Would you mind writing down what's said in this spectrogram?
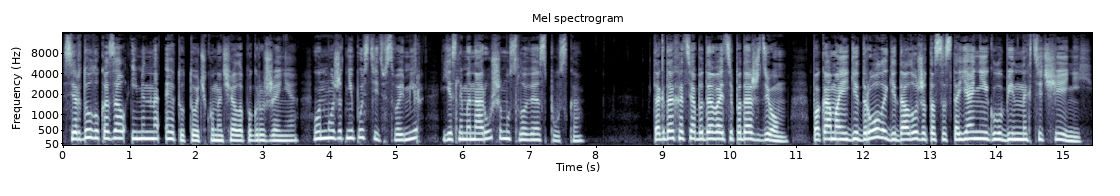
Сердол указал именно эту точку начала погружения. Он может не пустить в свой мир если мы нарушим условия спуска. Тогда хотя бы давайте подождем, пока мои гидрологи доложат о состоянии глубинных течений,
